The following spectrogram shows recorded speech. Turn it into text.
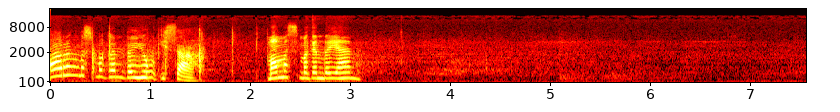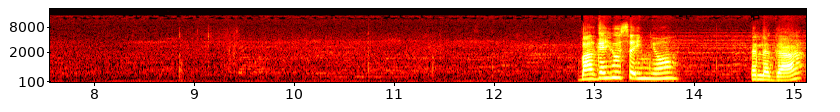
Parang mas maganda yung isa. Ma'am, mas maganda yan. Bagay ho sa inyo. Talaga?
